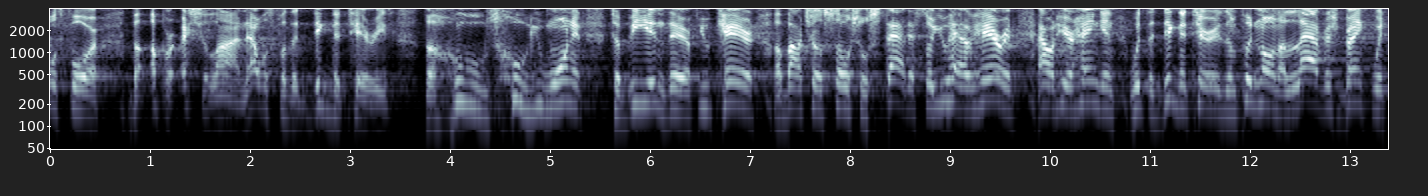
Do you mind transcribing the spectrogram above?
was for the upper echelon. That was for the dignitaries, the who's who. You wanted to be in there if you cared about your social status. So you have Herod out here hanging with the dignitaries and putting on a lavish banquet,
